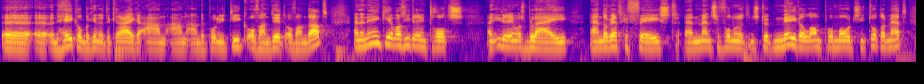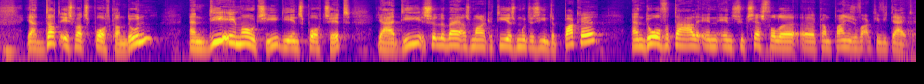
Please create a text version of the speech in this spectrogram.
uh, uh, een hekel beginnen te krijgen aan, aan, aan de politiek of aan dit of aan dat. En in één keer was iedereen trots en iedereen was blij en er werd gefeest en mensen vonden het een stuk Nederland promotie tot en met. Ja, dat is wat sport kan doen. En die emotie die in sport zit, ja, die zullen wij als marketeers moeten zien te pakken en doorvertalen in, in succesvolle uh, campagnes of activiteiten.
